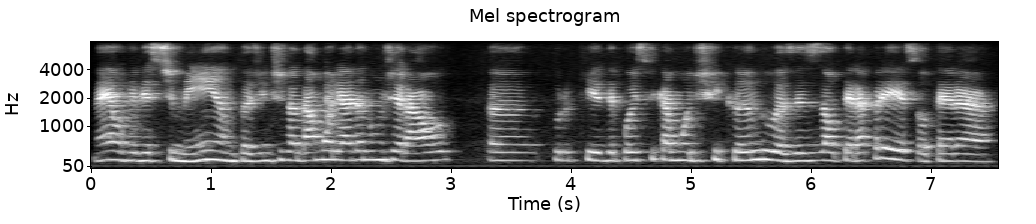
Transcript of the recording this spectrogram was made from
né, o revestimento, a gente já dá uma olhada num geral, uh, porque depois fica modificando, às vezes altera preço, altera.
